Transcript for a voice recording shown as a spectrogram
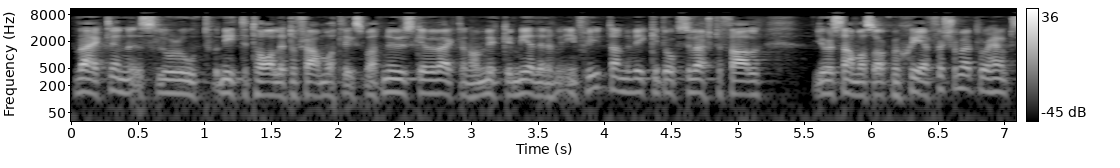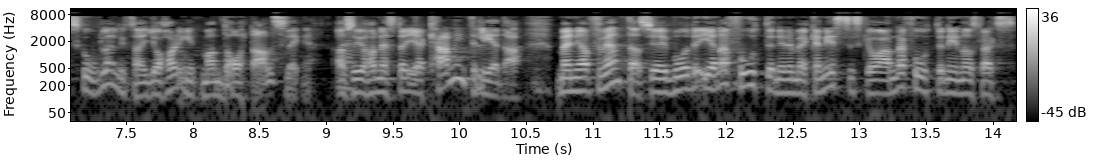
verkligen slår rot på 90-talet och framåt. Liksom, att nu ska vi verkligen ha mycket medinflytande vilket också i värsta fall gör samma sak med chefer som jag tror hem till skolan. Liksom. Jag har inget mandat alls längre. Alltså jag, har nästa, jag kan inte leda men jag förväntas. Jag är både ena foten i det mekanistiska och andra foten i någon slags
